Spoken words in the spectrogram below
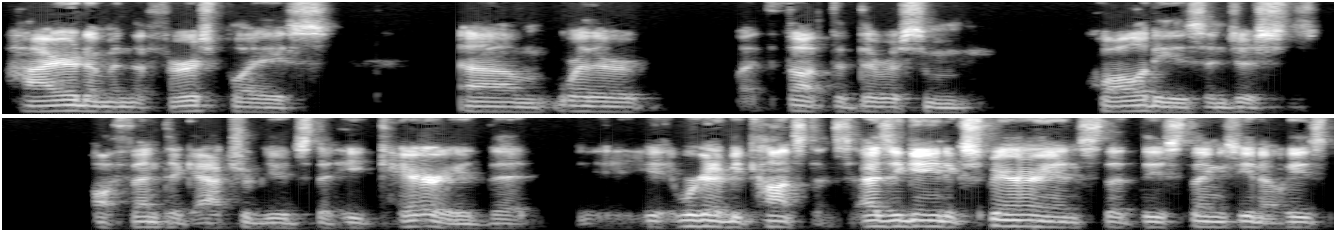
hired him in the first place, um, where there I thought that there was some qualities and just authentic attributes that he carried that were going to be constants. As he gained experience that these things you know he's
